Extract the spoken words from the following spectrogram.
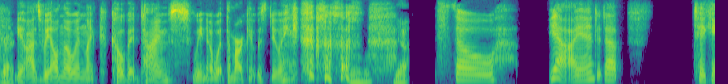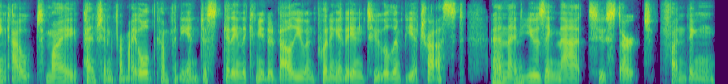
Right. you know, as we all know in like COVID times, we know what the market was doing. Mhm. Yeah. So yeah, I ended up taking out my pension from my old company and just getting the commuted value and putting it into Olympia Trust and then using that to start funding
